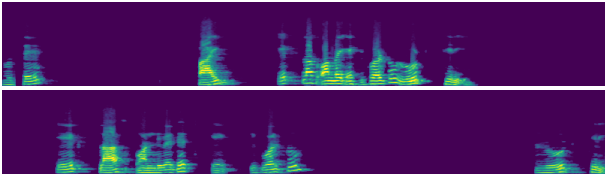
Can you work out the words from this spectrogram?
হতে পাই x plus one by x equal to root three x plus one divided x equal to root three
